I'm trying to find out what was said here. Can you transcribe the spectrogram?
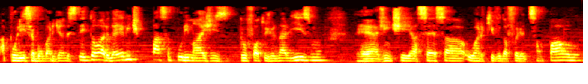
a polícia bombardeando esse território. Daí a gente passa por imagens do fotojornalismo, é, a gente acessa o arquivo da Folha de São Paulo,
